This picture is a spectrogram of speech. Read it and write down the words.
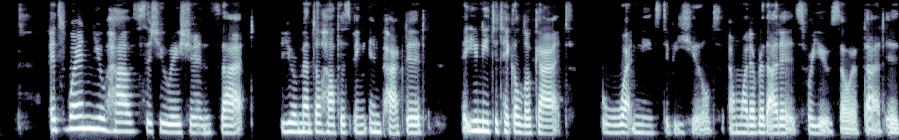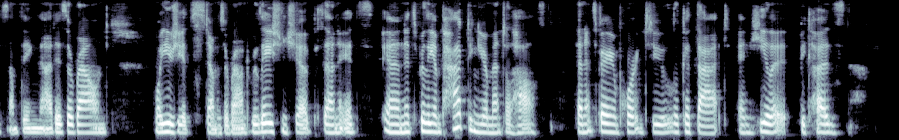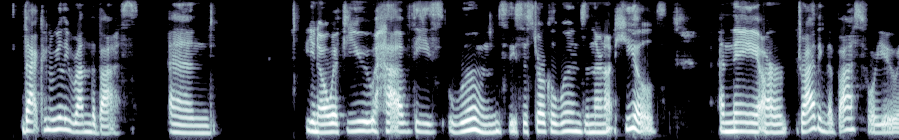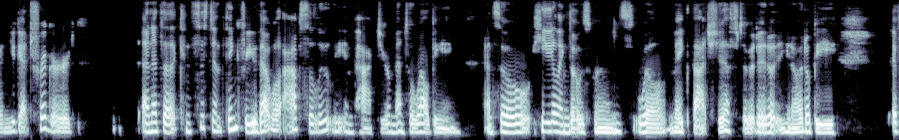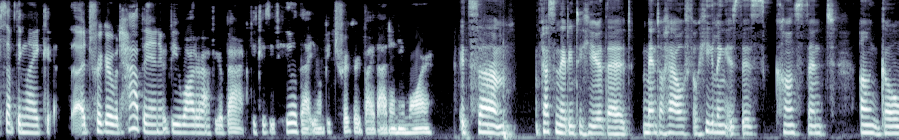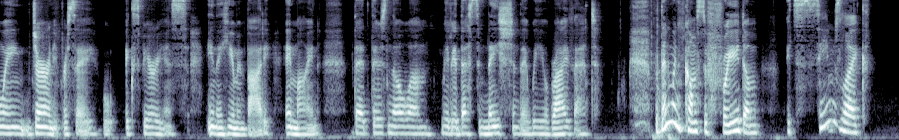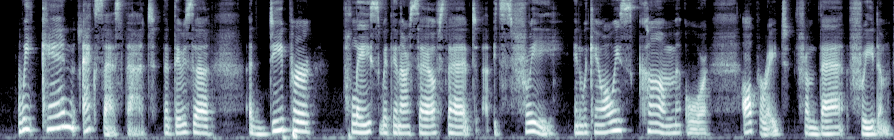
It's when you have situations that your mental health is being impacted that you need to take a look at what needs to be healed and whatever that is for you. So if that is something that is around, well, usually it stems around relationships and it's, and it's really impacting your mental health, then it's very important to look at that and heal it because that can really run the bus. And you know, if you have these wounds, these historical wounds, and they're not healed, and they are driving the bus for you, and you get triggered, and it's a consistent thing for you, that will absolutely impact your mental well being. And so healing those wounds will make that shift. It, it, you know, it'll be, if something like a trigger would happen, it would be water off your back because you've healed that. You won't be triggered by that anymore. It's um, fascinating to hear that mental health or healing is this constant, ongoing journey, per se, experience in a human body and mind. That there's no um, really a destination that we arrive at. But then when it comes to freedom, it seems like we can access that, that there's a, a deeper place within ourselves that it's free and we can always come or operate from that freedom.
